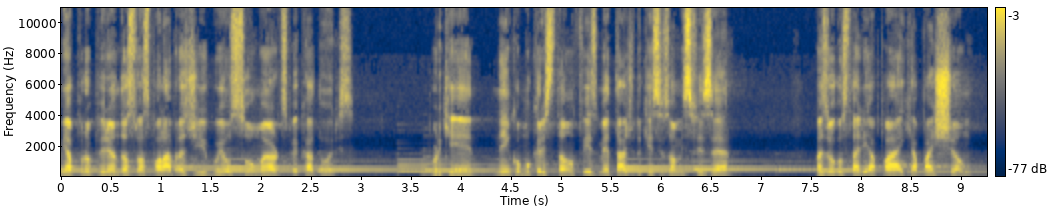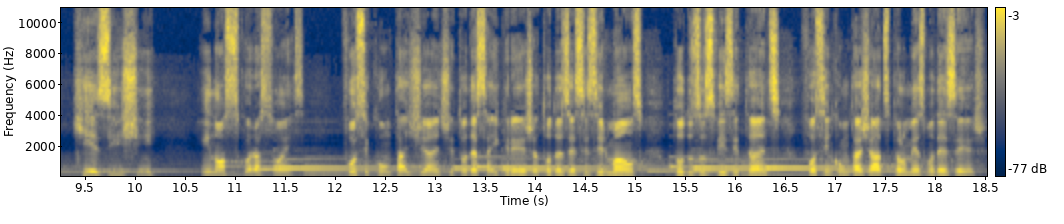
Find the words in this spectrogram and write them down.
me apropriando das suas palavras, digo: Eu sou o maior dos pecadores, porque nem como cristão fiz metade do que esses homens fizeram. Mas eu gostaria, Pai, que a paixão que existe em nossos corações fosse contagiante, toda essa igreja, todos esses irmãos, todos os visitantes fossem contagiados pelo mesmo desejo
